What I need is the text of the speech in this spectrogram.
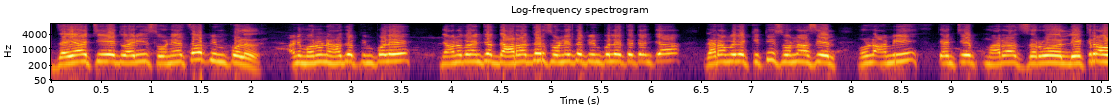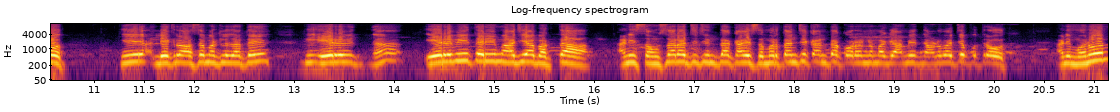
जयाचे द्वारी सोन्याचा पिंपळ आणि म्हणून हा जो पिंपळ आहे ज्ञानोबरांच्या दारात जर सोन्याचं पिंपळ आहे तर त्यांच्या घरामध्ये किती सोनं असेल? म्हणून आम्ही त्यांचे महाराज सर्व लेकर आहोत. की लेकर असं म्हटलं जाते की एर एरवी तरी माझी या भक्ता आणि संसाराची चिंता काय समर्थांची कांता कोरांना मागे. आम्ही ज्ञानोबाचे पुत्र आहोत. आणि म्हणून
